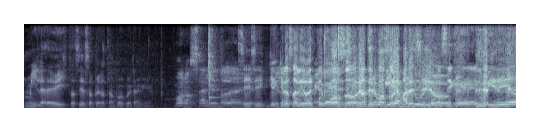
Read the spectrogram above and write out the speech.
miles de vistas y eso, pero tampoco era que. Bueno, saliendo de. Sí, sí, que de quiero salir de este pozo, si no este que pozo a más turbio, no sé qué, el video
